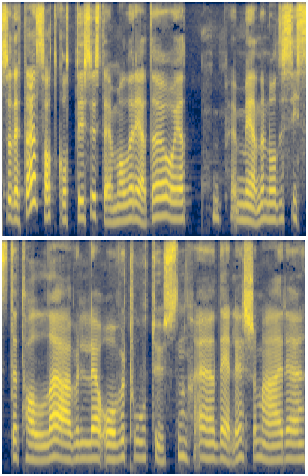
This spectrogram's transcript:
Så dette er satt godt i systemet allerede, og jeg mener nå det siste tallet er vel over 2000 eh, deler som er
